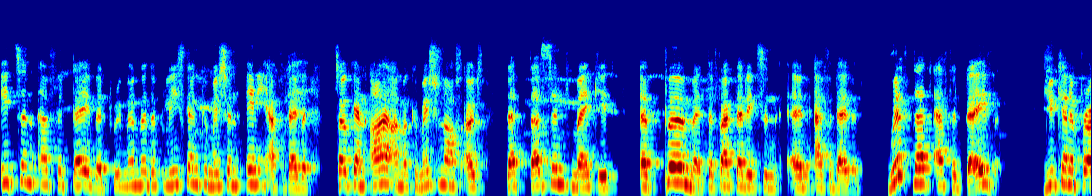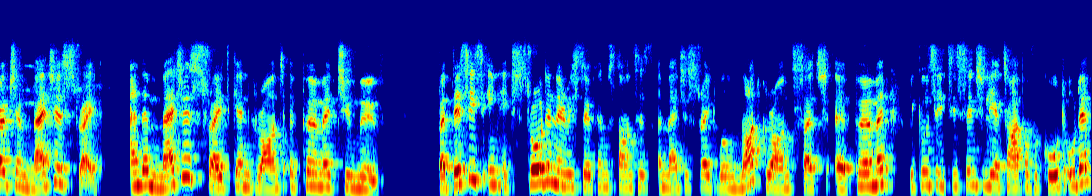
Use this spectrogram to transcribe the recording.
it's an affidavit. Remember, the police can commission any affidavit. So can I, I'm a commissioner of oaths. That doesn't make it a permit, the fact that it's an, an affidavit. With that affidavit, you can approach a magistrate and the magistrate can grant a permit to move. But this is in extraordinary circumstances. A magistrate will not grant such a permit because it's essentially a type of a court order.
